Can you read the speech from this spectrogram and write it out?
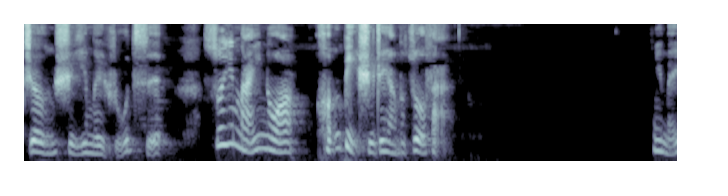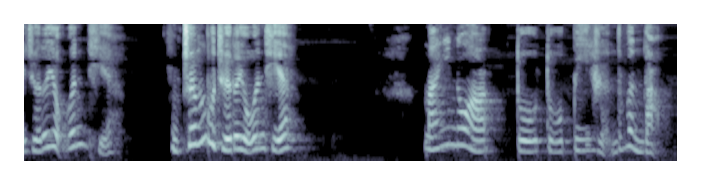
正是因为如此，所以马伊努尔很鄙视这样的做法。你没觉得有问题？你真不觉得有问题？马伊诺尔。咄咄逼人的问道：“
